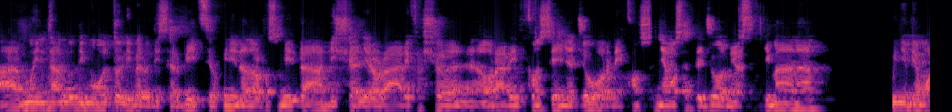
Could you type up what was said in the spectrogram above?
aumentando di molto il livello di servizio, quindi dando la possibilità di scegliere orari, orari di consegna giorni, consegniamo sette giorni a settimana. Quindi abbiamo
